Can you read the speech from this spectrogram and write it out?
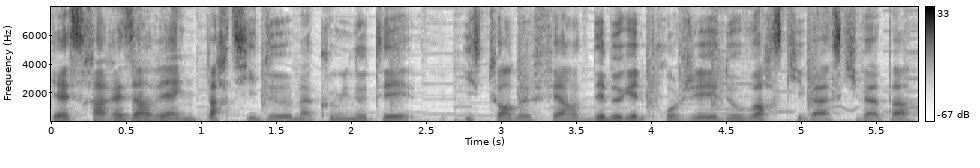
et elle sera réservée à une partie de ma communauté, histoire de faire débugger le projet, de voir ce qui va, ce qui va pas.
